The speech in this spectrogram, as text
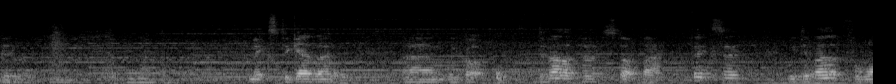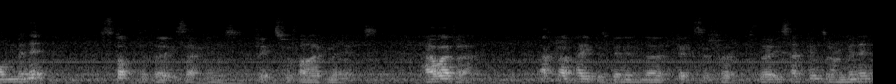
fiddly. You know. Mixed together, um, we've got developer, stop bath, fixer. We develop for one minute, stop for 30 seconds, fix for five minutes. However, after our paper's been in the fixer for 30 seconds or a minute,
